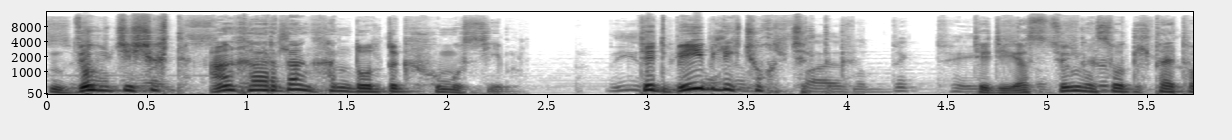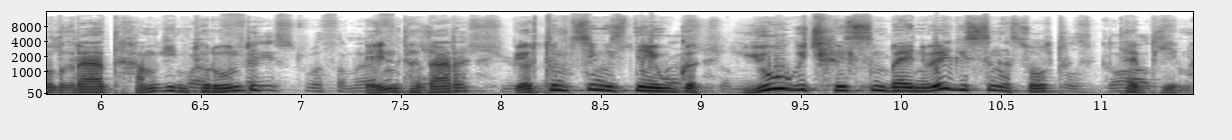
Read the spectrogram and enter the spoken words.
зөв жишгт анхаарлаа хандуулдаг хүмүүс юм. Тэд Библийг чухалчилдаг. Тэд ёс зүйн асуудалтай тулгараад хамгийн түрүүнд энэ талаар ертөнцийн эзний үг юу гэж хэлсэн байна вэ гэсэн асуулт тавьдаг юм.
